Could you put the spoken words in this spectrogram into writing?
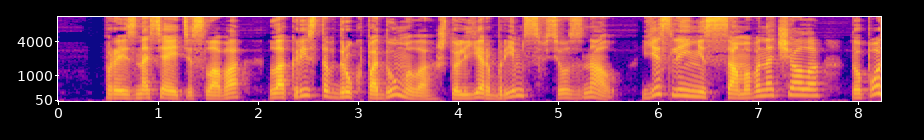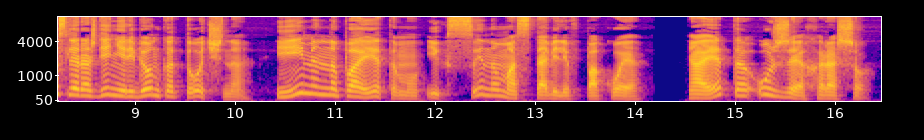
Произнося эти слова, Лакриста вдруг подумала, что Льер Бримс все знал. Если и не с самого начала, то после рождения ребенка точно, и именно поэтому их с сыном оставили в покое. А это уже хорошо.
